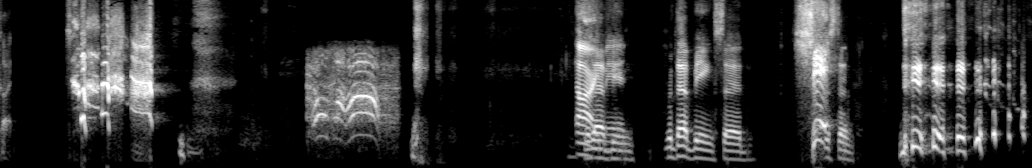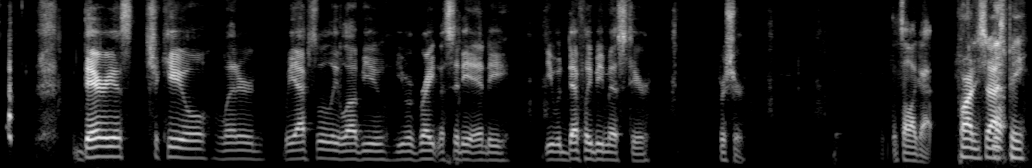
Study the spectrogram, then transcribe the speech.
Cut. All with that man. being with that being said, Shit. just a Darius, Shaquille, Leonard, we absolutely love you. You were great in the city of Indy. You would definitely be missed here for sure. That's all I got. Party shots, No. P.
